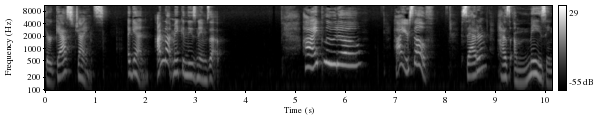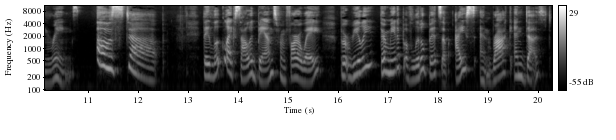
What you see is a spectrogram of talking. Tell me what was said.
They're gas giants. Again, I'm not making these names up. Hi, Pluto. Hi, yourself. Saturn has amazing rings. Oh, stop. They look like solid bands from far away, but really, they're made up of little bits of ice and rock and dust.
